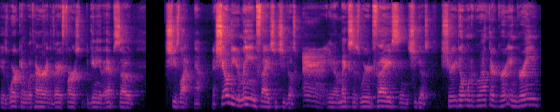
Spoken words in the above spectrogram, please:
is working with her in the very first beginning of the episode. She's like, "Now, now, show me your mean face," and she goes, "Eh," you know, makes this weird face, and she goes, "Sure, you don't want to go out there in green?"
